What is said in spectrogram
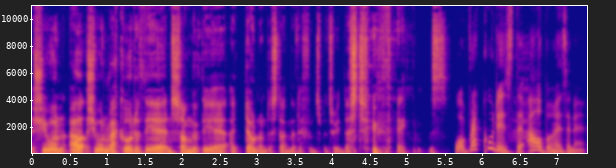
she won al- she won Record of the Year and Song of the Year. I don't understand the difference between those two things. well, record is the album, isn't it?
